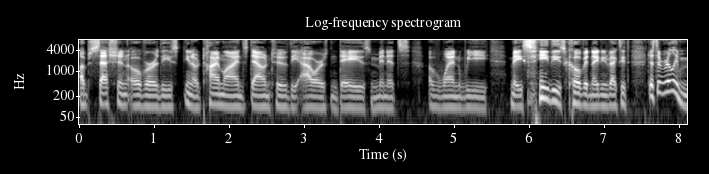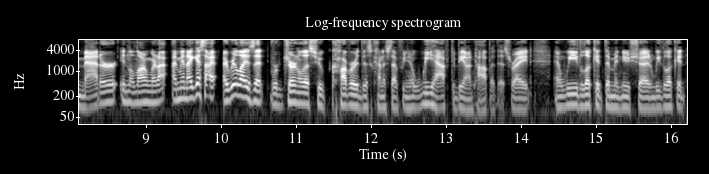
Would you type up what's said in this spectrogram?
obsession over these, you know, timelines down to the hours and days, minutes of when we may see these COVID 19 vaccines. Does it really matter in the long run? I, I mean, I guess I, I, realize that we're journalists who cover this kind of stuff. You know, we have to be on top of this, right? And we look at the minutia and we look at,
